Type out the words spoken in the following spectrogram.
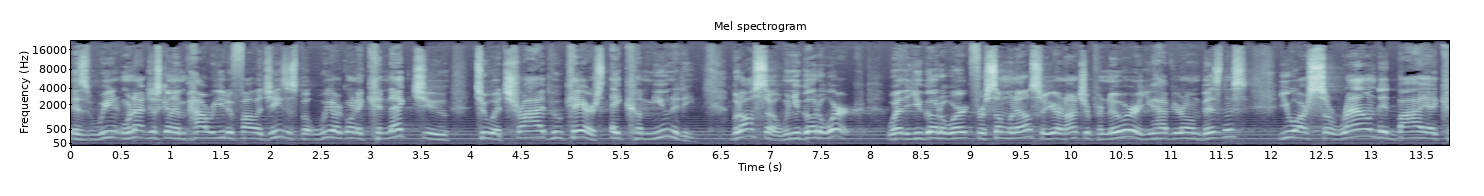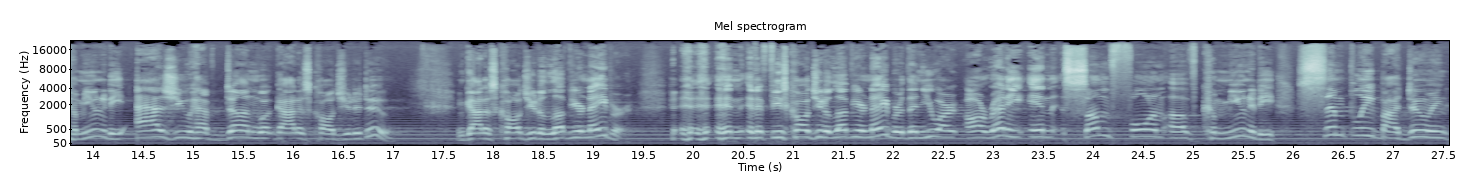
is we, we're not just going to empower you to follow Jesus, but we are going to connect you to a tribe who cares, a community. But also, when you go to work, whether you go to work for someone else or you're an entrepreneur or you have your own business, you are surrounded by a community as you have done what God has called you to do. And God has called you to love your neighbor. And, and if He's called you to love your neighbor, then you are already in some form of community simply by doing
